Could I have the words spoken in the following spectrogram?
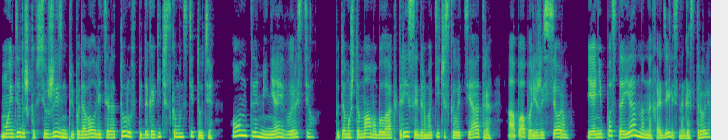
Мой дедушка всю жизнь преподавал литературу в педагогическом институте. Он-то меня и вырастил потому что мама была актрисой драматического театра, а папа режиссером, и они постоянно находились на гастролях.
